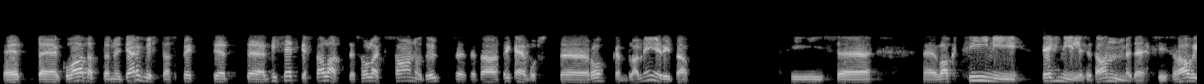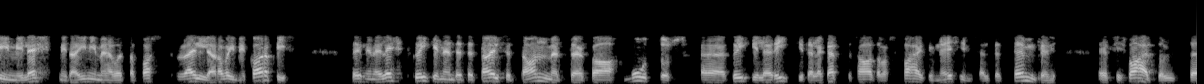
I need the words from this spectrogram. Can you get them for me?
et kui vaadata nüüd järgmist aspekti, et mis hetkest alates oleks saanud üldse seda tegevust rohkem planeerida, siis äh, vaktsiini tehnilised andmed ehk siis ravimileht, mida inimene võtab vast välja ravimikarbist, selline leht kõigi nende detailsete andmetega muutus kõigile riikidele kättesaadavaks kahekümne esimesel detsembril ehk siis vahetult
